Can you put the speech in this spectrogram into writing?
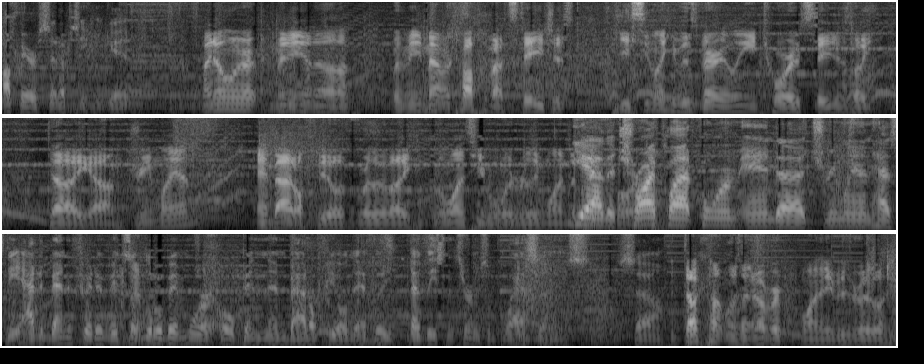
up air setups he can get. I know when me and uh, when me and Matt were talking about stages, he seemed like he was very leaning towards stages like the like, um, Dreamland and Battlefield, where they're like the ones he would really want to. Yeah, the tri-platform and uh, Dreamland has the added benefit of it's a little bit more open than Battlefield, at, le at least in terms of blast zones. So, Duck Hunt was another one he was really looking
